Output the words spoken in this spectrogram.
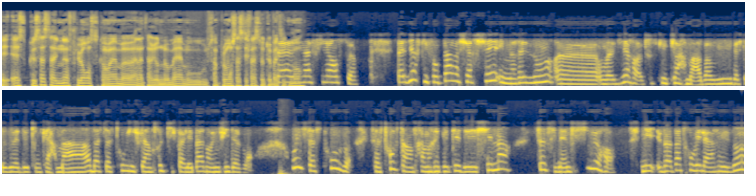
et est-ce que ça, ça a une influence quand même à l'intérieur de nous-mêmes ou simplement ça s'efface automatiquement Ça a une influence. C'est-à-dire qu'il ne faut pas rechercher une raison, euh, on va dire, tout ce qui est karma. bah oui, bah ça doit être de ton karma. bah ça se trouve, j'ai fait un truc qu'il fallait pas dans une vie d'avant. Oui, ça se trouve. Ça se trouve, tu es en train de répéter des schémas. Ça, c'est même sûr. Mais va pas trouver la raison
